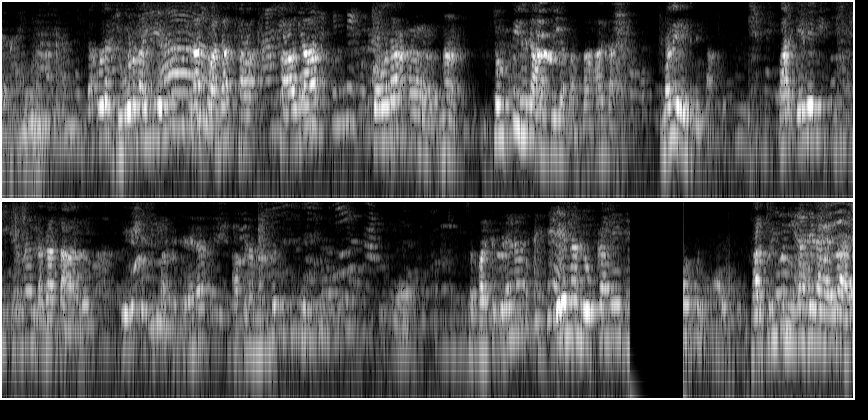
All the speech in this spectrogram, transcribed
ਦਾ। ਤਾਂ ਉਹਦਾ ਜੋੜ ਲਾਈਏ ਤਾਂ ਤੁਹਾਡਾ ਸਾ- ਸਾਲ ਦਾ 14 ਅਹ, ਨਾ 34000 ਰੁਪਇਆ ਬਣਦਾ ਹਰ ਘਰ ਦਾ, ਨਵੇਂ ਰੇਟ ਦੇ ਹਿਸਾਬ ਤੇ ਪਰ ਇਹਦੇ ਲਈ ਤੁਸੀਂ ਕੀ ਕਰਨਾ ਲਗਾਤਾਰ ਇਹਦੇ ਤੇ ਸੰਪਰਕ 'ਚ ਰਹਿਣਾ ਆਪਣਾ ਨੰਬਰ ਸੰਪਰਕ 'ਚ ਰਹਿਣਾ। ਇਹਨਾਂ ਲੋਕਾਂ ਨੇ ਹਰਪ੍ਰੀਤ ਮੁੰਡਾ ਜਿਹੜਾ ਹੈਗਾ ਹੈ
